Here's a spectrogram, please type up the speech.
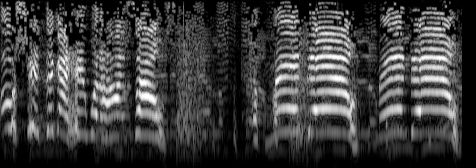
Oh shit, they got hit with a hot sauce! Man down! Man down!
